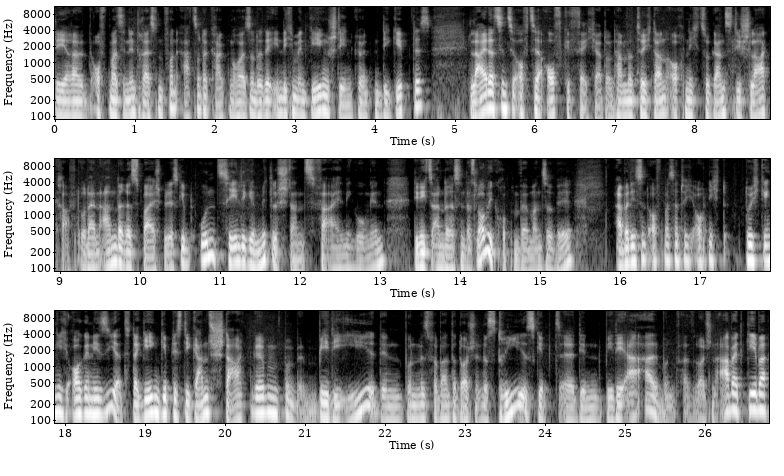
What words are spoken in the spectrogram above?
derer oftmals den Interessen von Ärzten oder Krankenhäusern oder ähnlichem entgegenstehen könnten. Die gibt es. Leider sind sie oft sehr aufgefächert und haben natürlich dann auch nicht so ganz die Schlagkraft. Oder ein anderes Beispiel. Es gibt unzählige Mittelstandsvereinigungen, die nichts anderes sind als Lobbygruppen, wenn man so will aber die sind oftmals natürlich auch nicht durchgängig organisiert. Dagegen gibt es die ganz starken BDI, den Bundesverband der deutschen Industrie, es gibt äh, den BDA, den Bund der deutschen Arbeitgeber.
